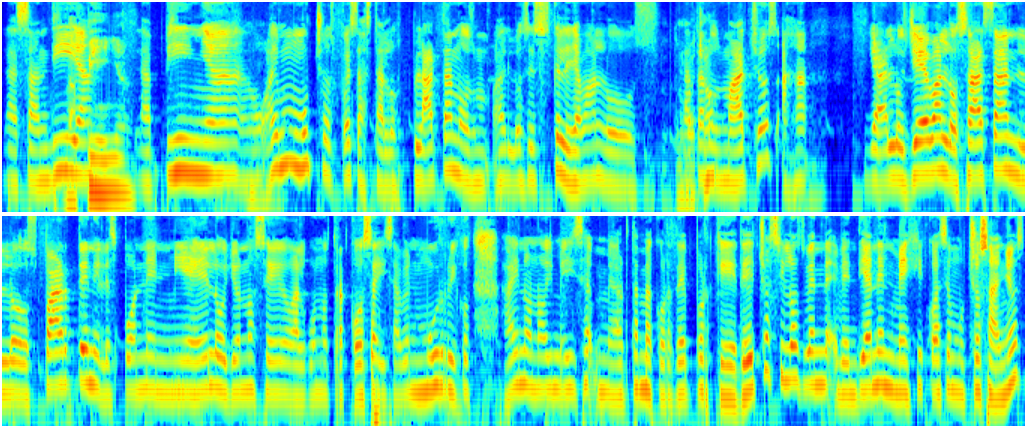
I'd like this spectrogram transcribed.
la sandía, La piña. la piña. no, hay muchos, pues, hasta los plátanos, los esos que le llaman los ¿Otro plátanos macho? machos, ajá. Ya los llevan, los asan, los parten y les ponen miel o yo no sé, o alguna otra cosa y saben muy ricos. Ay, no, no, y me dice, me, ahorita me acordé porque de hecho así los vende- vendían en México hace muchos años,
